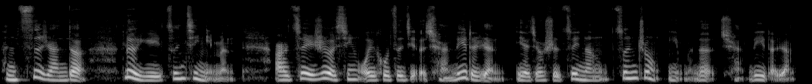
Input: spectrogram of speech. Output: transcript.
很自然的乐于尊敬你们。而最热心维护自己的权利的人，也就是最能尊重你们的权利的人。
